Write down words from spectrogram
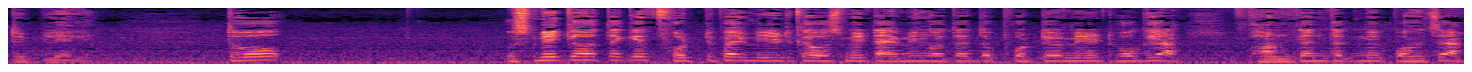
ट्रिप ले ली। तो उसमें क्या होता है कि 45 मिनट का उसमें टाइमिंग होता है। तो 45 मिनट हो गया। फाउंटेन तक मैं पहुँचा।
